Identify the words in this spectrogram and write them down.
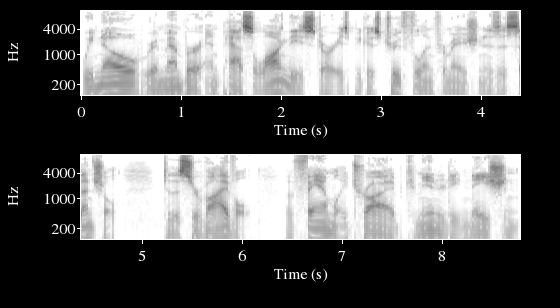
We know, remember, and pass along these stories because truthful information is essential to the survival of family, tribe, community, nation,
